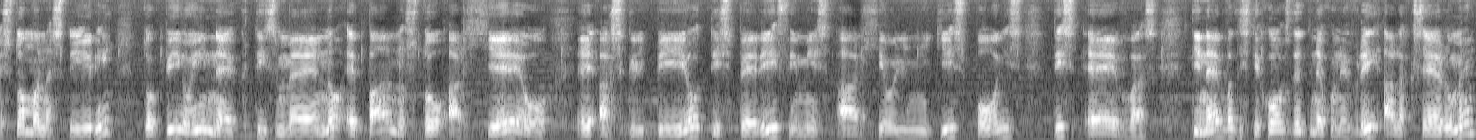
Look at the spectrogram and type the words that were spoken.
στο μοναστήρι το οποίο είναι κτισμένο επάνω στο αρχαίο ασκληπείο της περίφημης αρχαιολινικής πόλης της Εύας. Την Εύα δυστυχώς δεν την έχουν βρει, αλλά ξέρουμε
